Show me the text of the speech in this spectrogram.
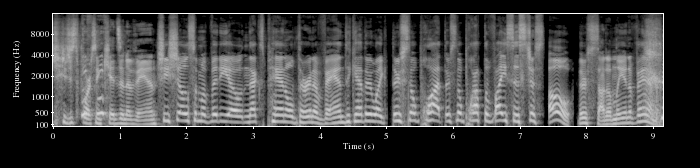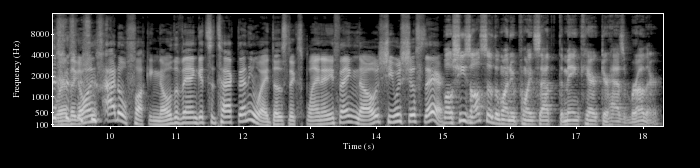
She's just forcing kids in a van. She shows him a video. Next panel, they're in a van together. Like there's no plot. There's no plot device. It's just oh, they're suddenly in a van. Where are they going? I don't fucking know. The van gets attacked anyway. Does it explain anything? No, she was just there. Well, she's also the one who points out that the main character has a brother.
